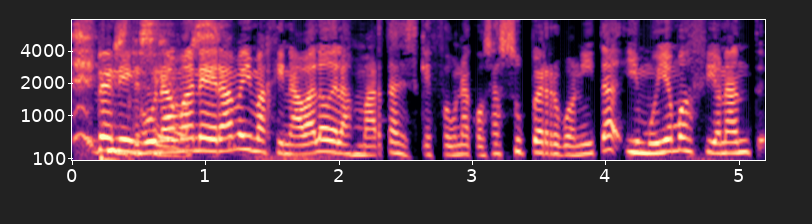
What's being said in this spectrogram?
De ninguna manera me imaginaba lo de las Martas, es que fue una cosa súper bonita y muy emocionante.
